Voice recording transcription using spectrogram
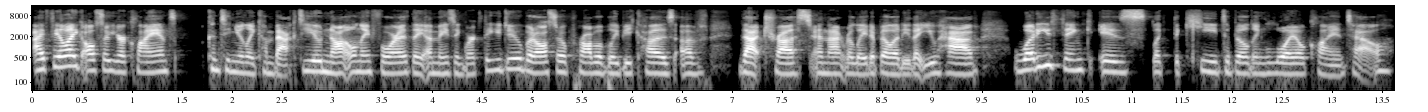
I feel like also your clients continually come back to you not only for the amazing work that you do but also probably because of that trust and that relatability that you have what do you think is like the key to building loyal clientele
